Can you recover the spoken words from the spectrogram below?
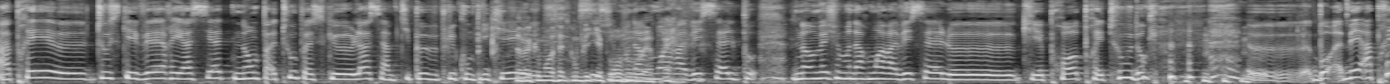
Après euh, tout ce qui est verre et assiette, non pas tout parce que là c'est un petit peu plus compliqué. Ça va commencer à être compliqué pour vous, Mon armoire après. à vaisselle. pour- Non, mais j'ai mon armoire à vaisselle euh, qui est propre et tout. Donc euh, bon, mais après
